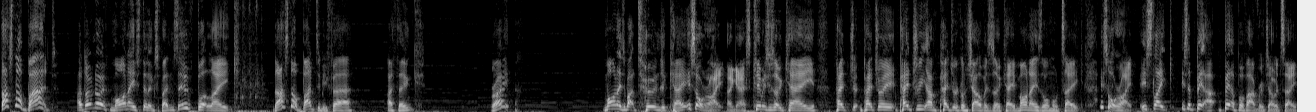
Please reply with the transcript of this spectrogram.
That's not bad. I don't know if Mane is still expensive, but like, that's not bad to be fair, I think. Right? Mane's about 200k. It's all right, I guess. Kimmich is okay. Pedri, Pedri, Pedri and Pedro Gonçalves is okay. Mane is the one we'll take. It's all right. It's like, it's a bit, a bit above average, I would say.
